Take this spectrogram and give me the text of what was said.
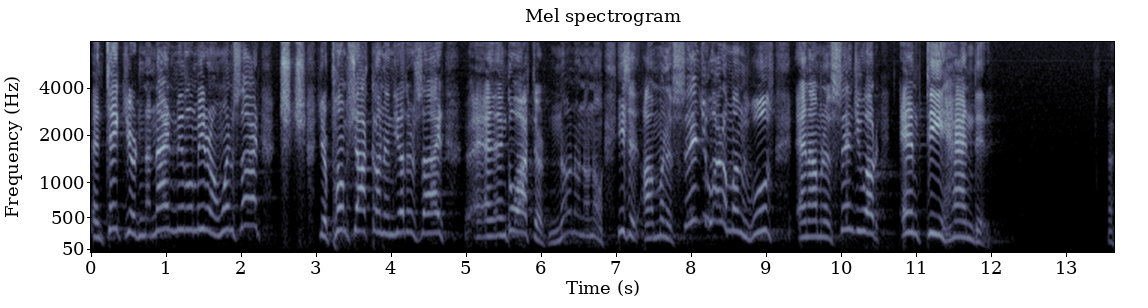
and take your nine millimeter on one side, your pump shotgun on the other side, and, and go out there. No, no, no, no. He said, I'm going to send you out among wolves, and I'm going to send you out empty handed.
